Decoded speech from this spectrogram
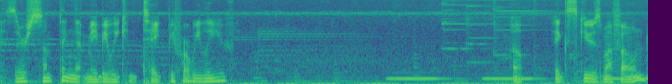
is there something that maybe we can take before we leave? Oh, excuse my phone.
